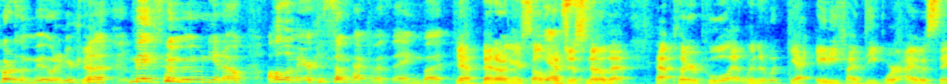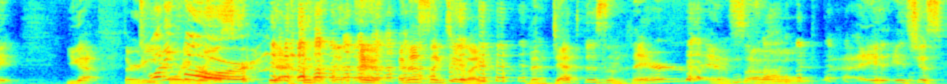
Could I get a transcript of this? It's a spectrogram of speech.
go to the moon, and you're gonna make the moon, you know, all American some type of a thing. But Yeah, bet on yourself, Yes. but just know that that player pool at Lindenwood, yeah, 85 deep, where Iowa State, you got 30, 40 girls. Yeah. and, and that's the thing, too. Like, the depth isn't there. And so uh, it, it's just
